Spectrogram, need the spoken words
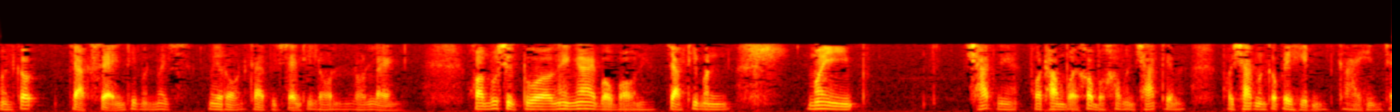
มันก็จากแสงที่มันไม่ไม่ร้อนกลายเป็นแสงที่ร้อนร้อนแรง ความรู้สึกตัวง่ายๆเบาๆเนี่ย จากที่มัน ไม่ชัดเนี่ย พอทำบ่อยเข้าบ่อยเข้ามันชัดใช่ไหมพอชัดมันก็ไปเห็นกายเห็นใจ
